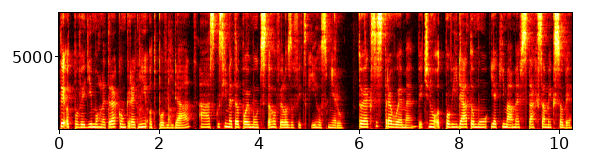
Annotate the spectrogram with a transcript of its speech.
ty odpovědi mohly teda konkrétně odpovídat a zkusíme to pojmout z toho filozofického směru. To, jak se stravujeme, většinou odpovídá tomu, jaký máme vztah sami k sobě.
